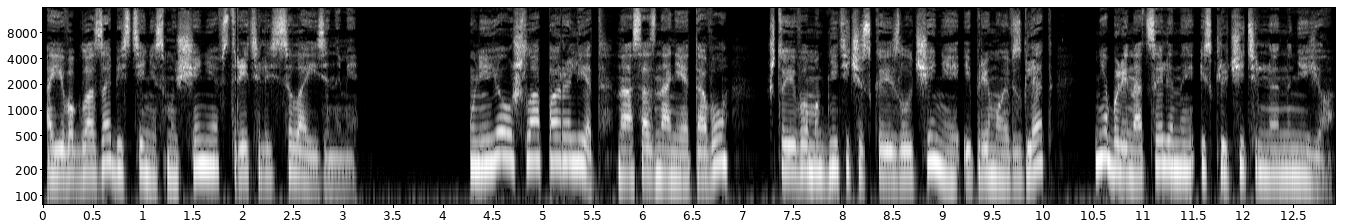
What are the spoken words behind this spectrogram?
а его глаза без тени смущения встретились с Элоизиными. У нее ушла пара лет на осознание того, что его магнетическое излучение и прямой взгляд не были нацелены исключительно на нее.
